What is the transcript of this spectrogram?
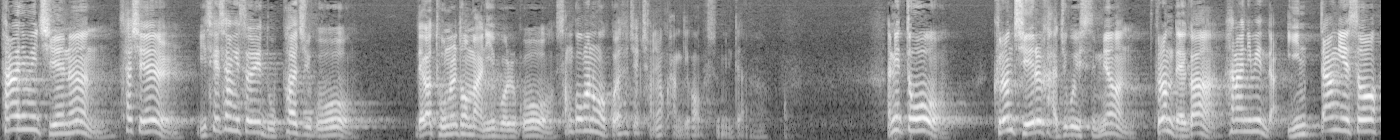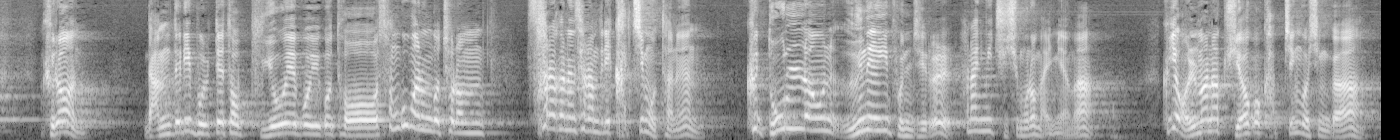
하나님의 지혜는 사실 이 세상에서의 높아지고 내가 돈을 더 많이 벌고 성공하는 것과 사실 전혀 관계가 없습니다. 아니 또 그런 지혜를 가지고 있으면 그럼 내가 하나님이 이 땅에서 그런 남들이 볼 때 더 부요해 보이고 더 성공하는 것처럼 살아가는 사람들이 갖지 못하는 그 놀라운 은혜의 본질을 하나님이 주심으로 말미암아 그게 얼마나 귀하고 값진 것인가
